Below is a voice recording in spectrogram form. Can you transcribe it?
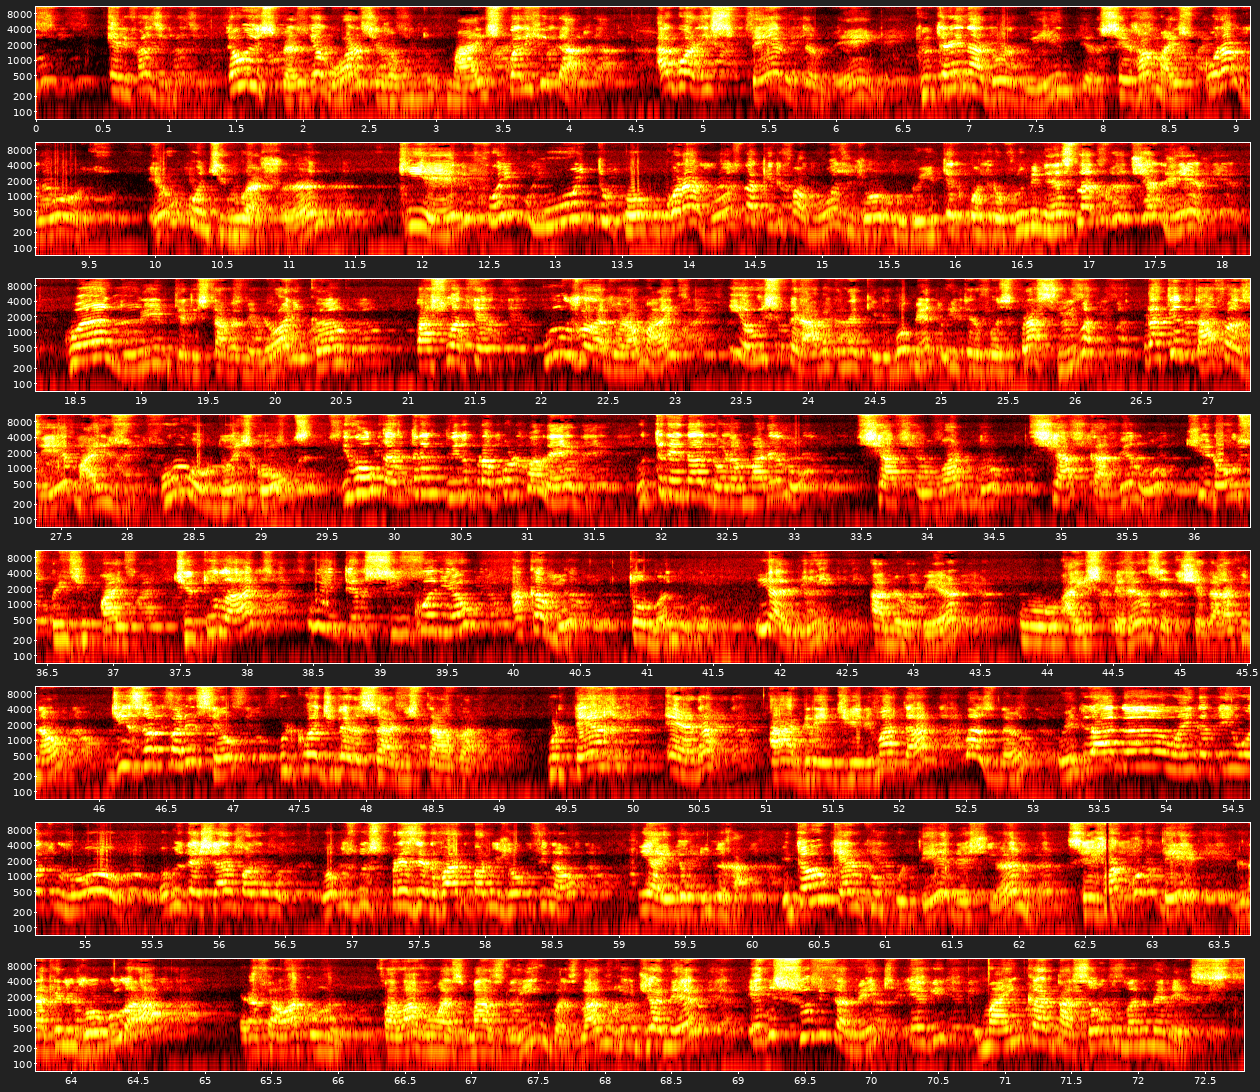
ele fazia. Então eu espero que agora seja muito mais qualificado. Agora, espero também que o treinador do Inter seja mais corajoso. Eu continuo achando que ele foi muito pouco corajoso naquele famoso jogo do Inter contra o Fluminense lá no Rio de Janeiro. Quando o Inter estava melhor em campo, passou a ter um jogador a mais e eu esperava que naquele momento o Inter fosse para cima para tentar fazer mais um ou dois gols e voltar tranquilo para Porto Alegre. O treinador amarelou se acovardou, se acabelou, tirou os principais titulares, o Inter se encolheu, acabou tomando gol. E ali, a meu ver, o, a esperança de chegar à final desapareceu, porque o adversário estava por terra, era agredir e matar, mas não. O Inter, ah, não, ainda tem outro jogo, vamos deixar para o, vamos nos preservar para o jogo final e aí deu tudo errado. Então eu quero que o Cudê, neste ano, seja Cudê. Naquele jogo lá, era falar como falavam as más línguas, lá no Rio de Janeiro, ele subitamente teve uma encarnação do Mano Menezes.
